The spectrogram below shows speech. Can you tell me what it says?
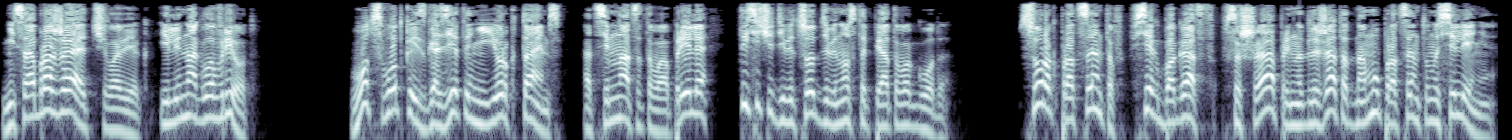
Не соображает человек или нагло врет. Вот сводка из газеты «Нью-Йорк Таймс» от 17 апреля 1995 года. 40% всех богатств в США принадлежат 1% населения.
